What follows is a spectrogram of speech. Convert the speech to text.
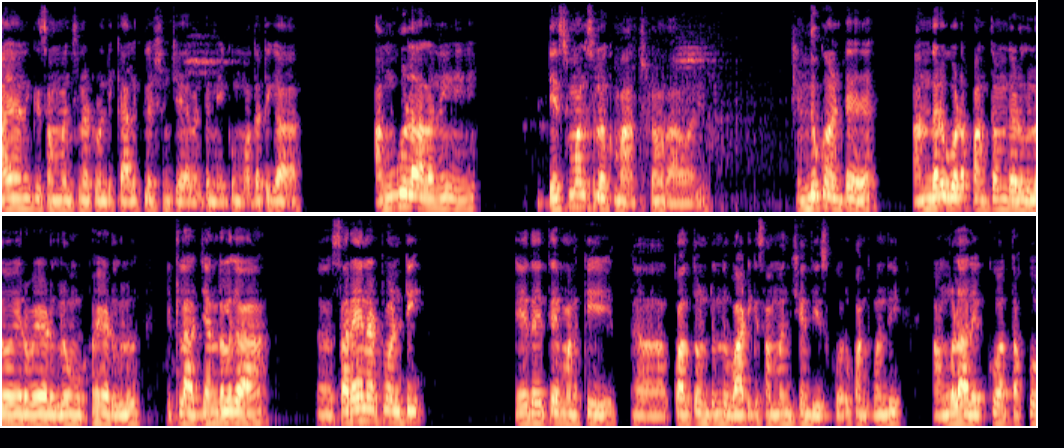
ఆయానికి సంబంధించినటువంటి క్యాలిక్యులేషన్ చేయాలంటే మీకు మొదటిగా అంగుళాలని డెసిమల్స్లోకి మార్చడం రావాలి. ఎందుకు అంటే అందరూ కూడా పంతొమ్మిది అడుగులు ఇరవై అడుగులు ముప్పై అడుగులు ఇట్లా జనరల్గా సరైనటువంటి ఏదైతే మనకి కొలత ఉంటుందో వాటికి సంబంధించి తీసుకోరు. కొంతమంది అంగుళాలు ఎక్కువ తక్కువ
